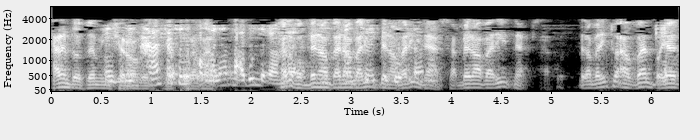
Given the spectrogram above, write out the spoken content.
هر اندازه این چراغ قبول دارم. بنابراین بنابراین نه بنابراین نه بنابراین تو اول باید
